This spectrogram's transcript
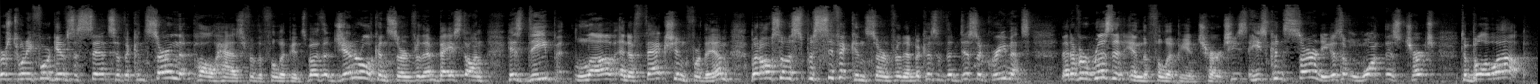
Verse 24 gives a sense of the concern that Paul has for the Philippians, both a general concern for them based on his deep love and affection for them, but also a specific concern for them because of the disagreements that have arisen in the Philippian church. He's, he's concerned. He doesn't want this church to blow up.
